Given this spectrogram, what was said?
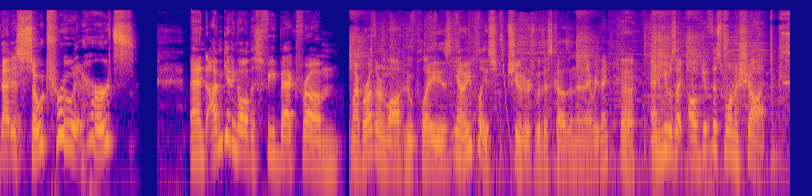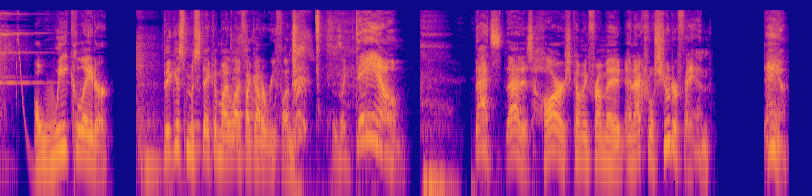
That is so true. It hurts. And I'm getting all this feedback from my brother-in-law who plays, you know, he plays shooters with his cousin and everything. Uh. And he was like, "I'll give this one a shot." A week later, biggest mistake of my life, I got a refund. I was like, "Damn." That's that is harsh coming from a, an actual shooter fan. Damn.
